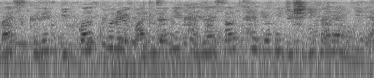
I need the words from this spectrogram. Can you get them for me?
마스크는 입과 코를 완전히 가려서 착용해 주시기 바랍니다.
